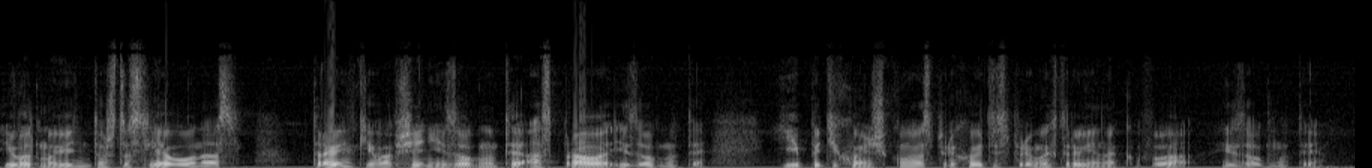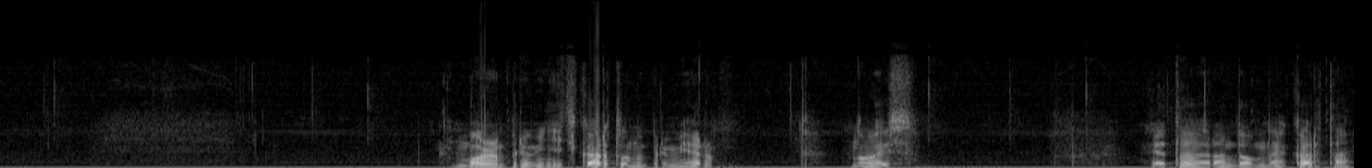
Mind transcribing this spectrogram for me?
И вот мы видим то, что слева у нас травинки вообще не изогнуты, а справа изогнуты. И потихонечку у нас переходит из прямых травинок в изогнутые. Можем применить карту, например, Noise. Это рандомная карта.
